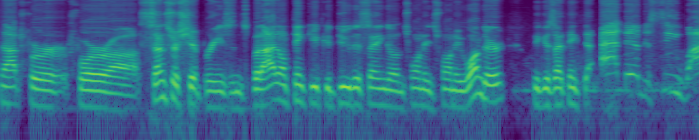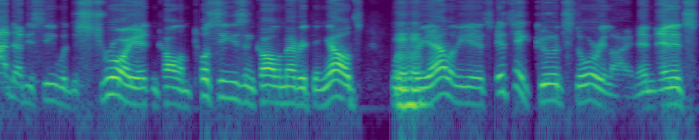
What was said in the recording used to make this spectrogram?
not for for uh, censorship reasons, but I don't think you could do this angle in 2020 Wonder because I think the IWC, YWC would destroy it and call them pussies and call them everything else. When Mhm. the reality is, it's a good storyline, and and it's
